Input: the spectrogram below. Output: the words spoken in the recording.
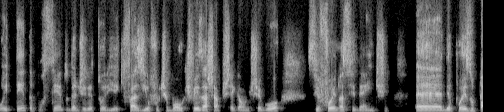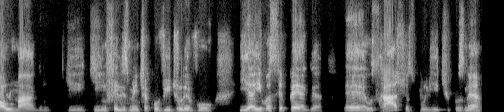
80% da diretoria que fazia o futebol, que fez a Chape chegar onde chegou, se foi no acidente. É, depois o Paulo Magro, que, que infelizmente a Covid levou. E aí você pega é, os rachas políticos, né?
